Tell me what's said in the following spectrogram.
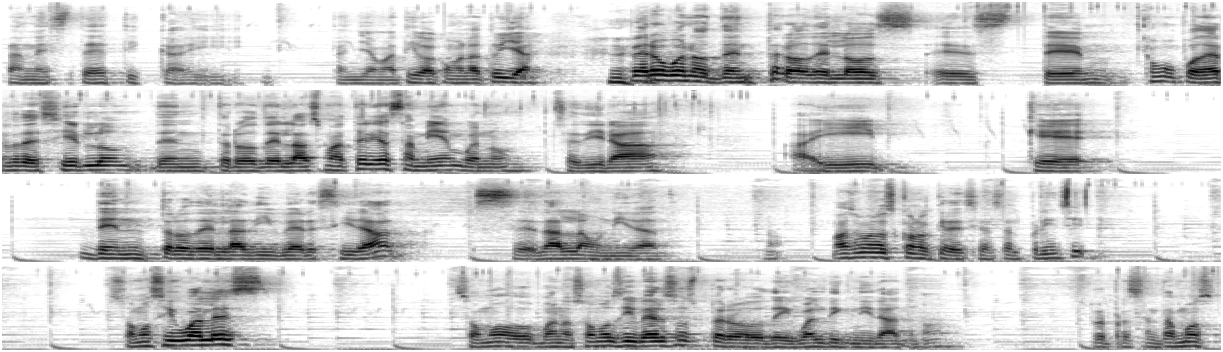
tan estética y tan llamativa como la tuya, pero bueno, dentro de los, este, ¿cómo poder decirlo? Dentro de las materias también, bueno, se dirá ahí que dentro de la diversidad se da la unidad. ¿no? Más o menos con lo que decías al principio. Somos iguales, somos, bueno, somos diversos, pero de igual dignidad, ¿no? Representamos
